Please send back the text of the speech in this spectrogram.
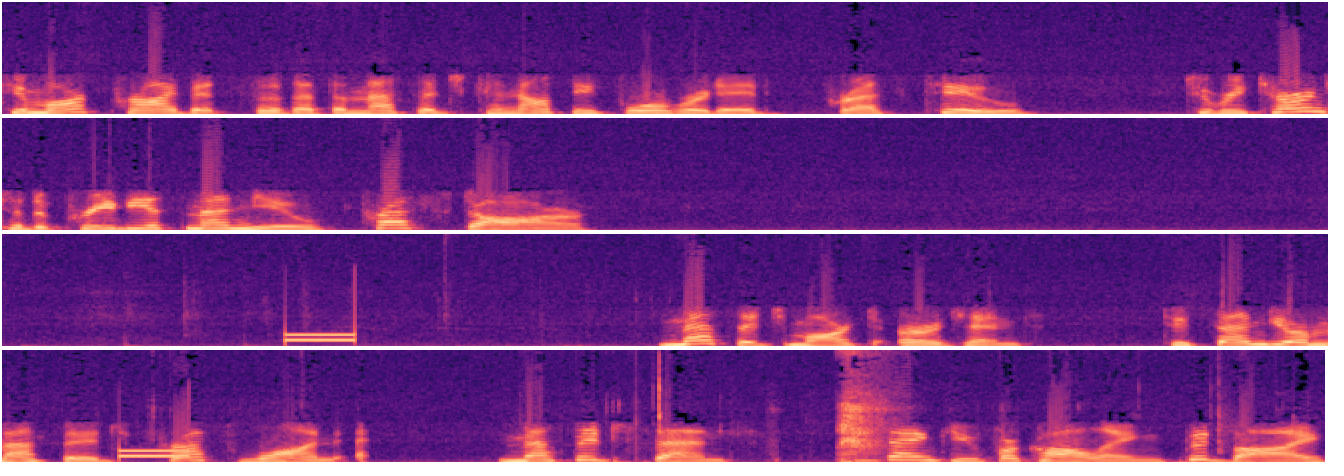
To mark private so that the message cannot be forwarded, press 2. To return to the previous menu, press star. Message marked urgent. To send your message, press 1. Message sent. Thank you for calling. Goodbye.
